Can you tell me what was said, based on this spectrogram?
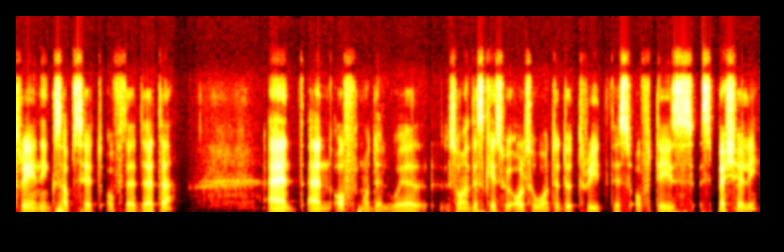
training subset of the data and an off model where, so in this case, we also wanted to treat this off days specially,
